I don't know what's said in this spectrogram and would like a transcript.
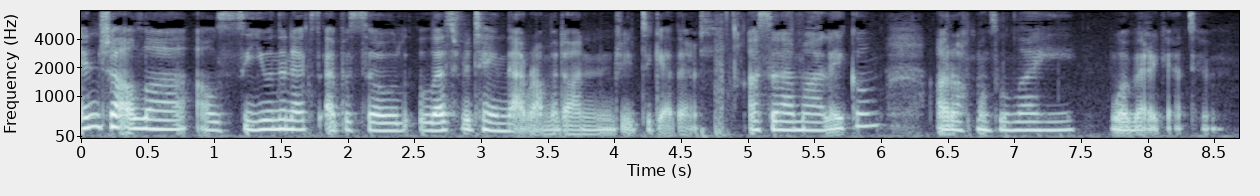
Inshallah, I'll see you in the next episode. Let's retain that Ramadan energy together. Assalamu alaikum wa rahmatullahi wa barakatuh.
